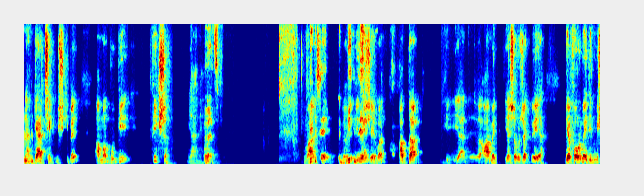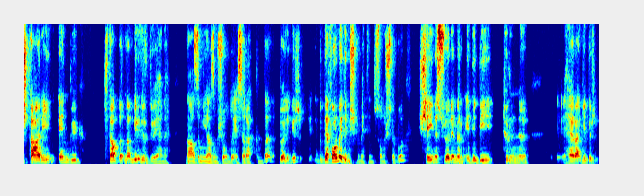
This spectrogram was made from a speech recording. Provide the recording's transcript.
Yani Hı. gerçekmiş gibi. Ama bu bir fiction yani. Evet. Maalesef bir, de, bir, bir de, şey var. Hatta yani Ahmet Yaşar Ocak diyor ya deforme edilmiş tarihin en büyük kitaplarından biridir diyor yani. Nazım'ın yazmış olduğu eser hakkında. Böyle bir deforme edilmiş bir metin sonuçta bu. Şeyini söylemiyorum. Edebi türünü herhangi bir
